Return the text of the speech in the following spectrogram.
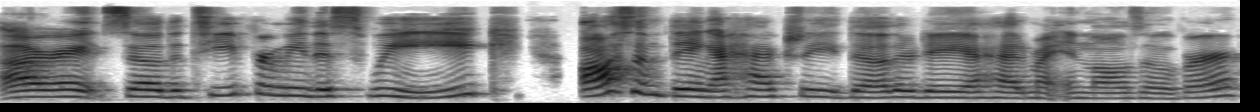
All right, so the tea for me this week, awesome thing. I actually the other day I had my in-laws over.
